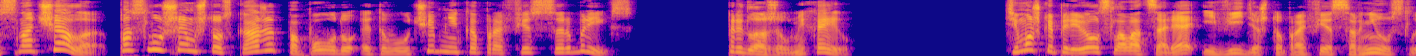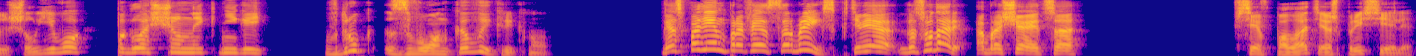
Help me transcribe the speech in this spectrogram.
сначала послушаем, что скажет по поводу этого учебника профессор Брикс, предложил Михаил. Тимошка перевел слова царя и, видя, что профессор не услышал его, поглощенной книгой, вдруг звонко выкрикнул. «Господин профессор Брикс, к тебе государь обращается!» Все в палате аж присели.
